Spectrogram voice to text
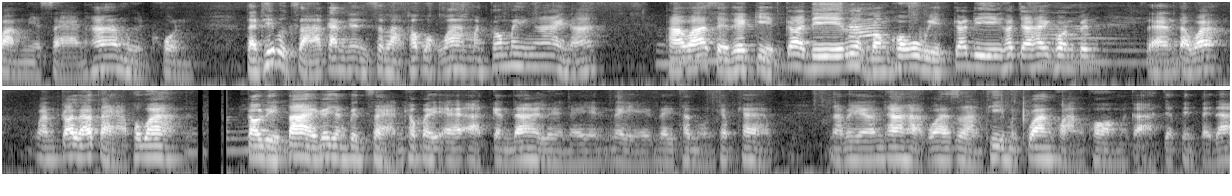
ฟังเนี่ยแสนห้าหมื่นคน แต่ที่ปรึกษาการเงินอิสระเขาบอกว่ามันก็ไม่ง่ายนะ ภาวะเศรษฐกิจก็ดีเรื่องของโควิด ก็ดีเขาจะให้คนเป็นแสนแต่ว่ามันก็แล้วแต่เพราะว่าเกาหลีใต้ก็ยังเป็นแสนเข้าไปแออัดกันได้เลยในในในถนนแคบๆนะเพราะฉะนั้นถ้าหากว่าสถานที่มันกว้างขวางพอมันก็อาจจะเป็นไปได้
